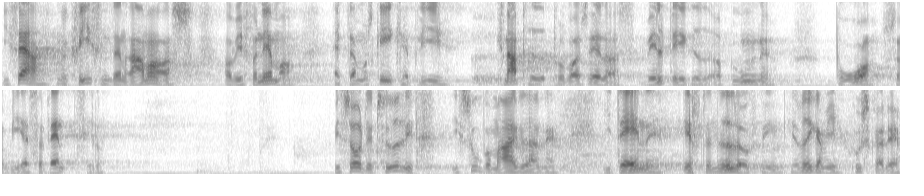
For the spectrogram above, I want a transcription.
især når krisen den rammer os, og vi fornemmer, at der måske kan blive knaphed på vores ellers veldækkede og bunende borer, som vi er så vant til. Vi så det tydeligt i supermarkederne i dagene efter nedlukningen. Jeg ved ikke, om I husker det.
